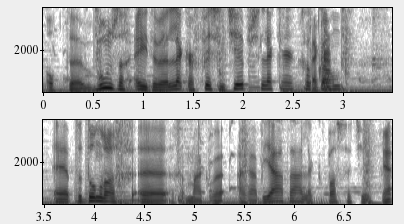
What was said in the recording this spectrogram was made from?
op de woensdag eten we lekker vis en chips, lekker krokant. Op de donderdag maken we arabiata, lekker pastatje. Ja.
